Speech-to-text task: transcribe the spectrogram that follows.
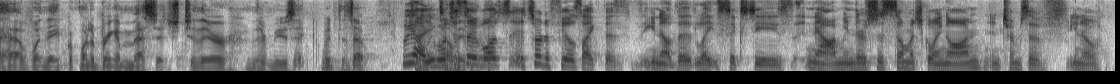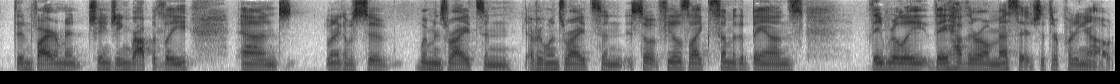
have when they want to bring a message to their their music. What- Does that? Well, yeah, me- well, just about well, it sort of feels like the you know the late '60s now. I mean, there's just so much going on in terms of you know the environment changing rapidly, and when it comes to women's rights and everyone's rights, and so it feels like some of the bands they really they have their own message that they're putting out,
